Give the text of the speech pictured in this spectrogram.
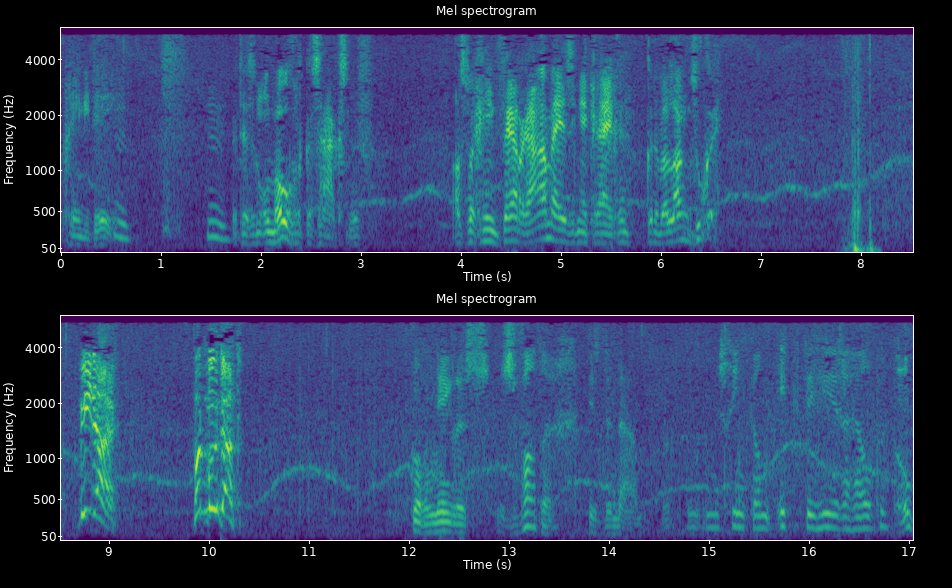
Geen idee. Het is een onmogelijke zaak, Snuf. Als we geen verdere aanwijzingen krijgen, kunnen we lang zoeken. Wie daar? Wat moet dat? Cornelis Zwadder is de naam. Misschien kan ik de heren helpen. Oh,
